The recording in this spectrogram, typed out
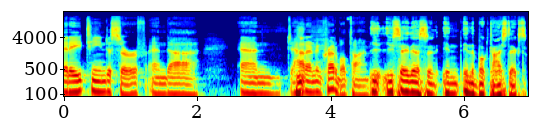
at 18 to surf, and uh, and had an incredible time. You, you say this in, in, in the book Thai Sticks.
